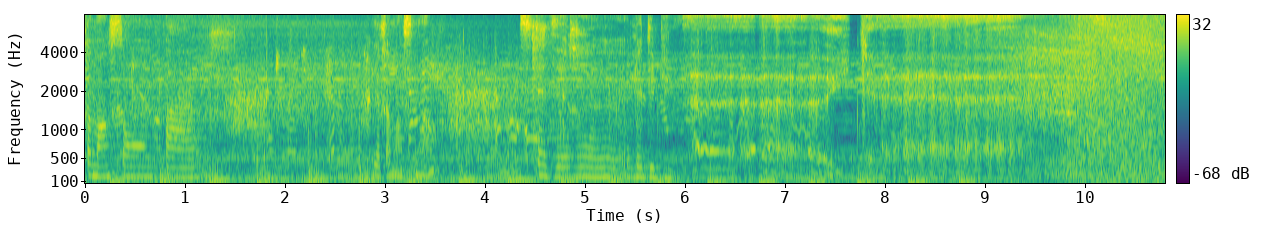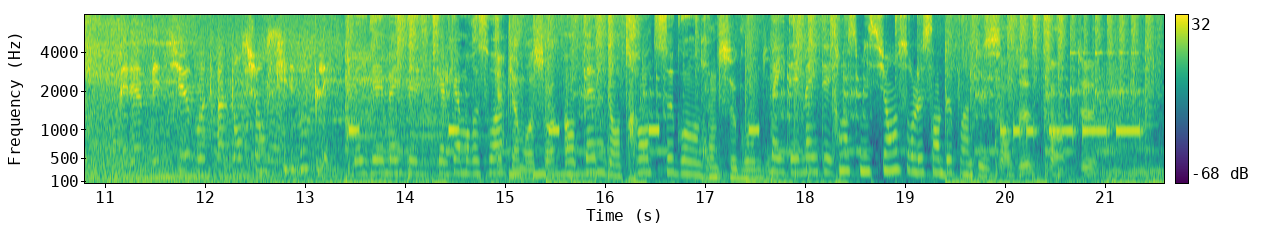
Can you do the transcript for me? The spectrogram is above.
Commençons par le commencement, c'est-à-dire euh, le début. Mesdames, Messieurs, votre attention s'il vous plaît. Mayday, Mayday, quelqu'un me reçoit Quelqu'un me reçoit Antenne dans 30 secondes. 30 secondes. Mayday, Mayday. Transmission sur le 102.2. 102.2.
